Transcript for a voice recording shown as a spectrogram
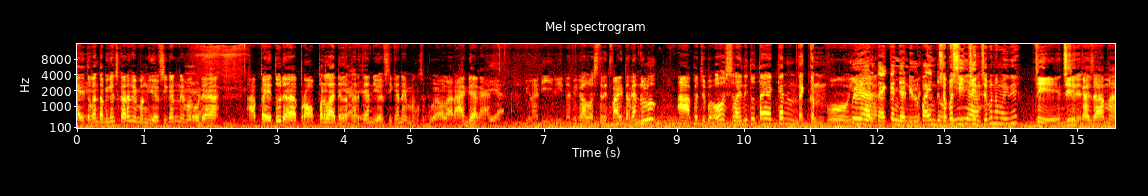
Iya. itu kan tapi kan sekarang memang UFC kan memang Iya. udah apa ya, itu udah proper lah dalam Iya, artian UFC kan emang sebuah olahraga kan. Iya. Bela diri. Tapi kalau Street Fighter kan dulu apa coba? Oh, selain itu Tekken. Tekken. Oh Bener, iya. Tekken jangan dilupain tuh. Siapa sih Iya. Jin? Siapa namanya dia? Jin, Jin, Jin ya? Kazama,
